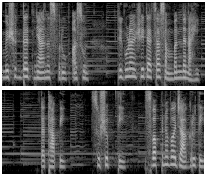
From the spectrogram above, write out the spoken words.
विशुद्ध ज्ञानस्वरूप असून त्रिगुणांशी त्याचा संबंध नाही. तथापि सुषुप्ती स्वप्न व जागृती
